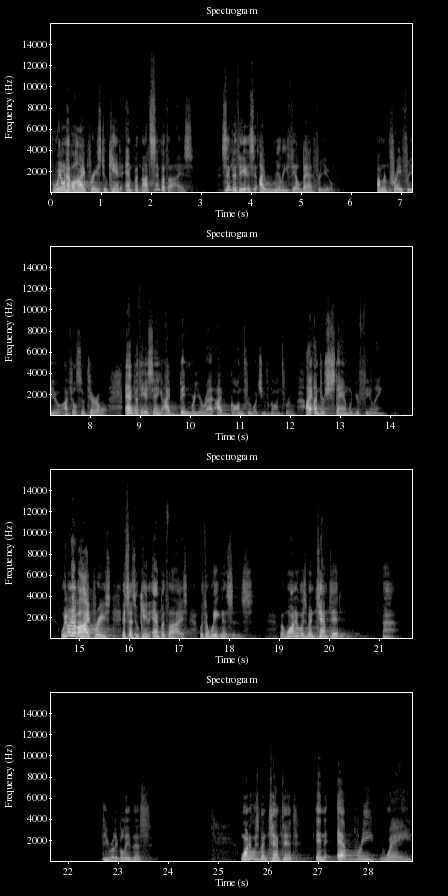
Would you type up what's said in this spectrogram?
For we don't have a high priest who can't empathize, not sympathize. Sympathy is, I really feel bad for you. I'm going to pray for you. I feel so terrible. Empathy is saying, I've been where you're at. I've gone through what you've gone through. I understand what you're feeling. We don't have a high priest, it says, who can empathize with the weaknesses, but one who has been tempted. Do you really believe this? One who has been tempted in every way,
